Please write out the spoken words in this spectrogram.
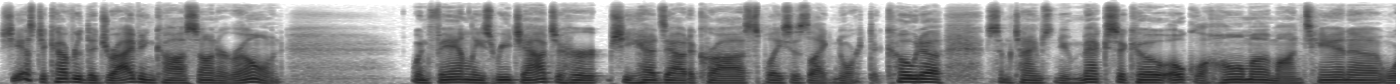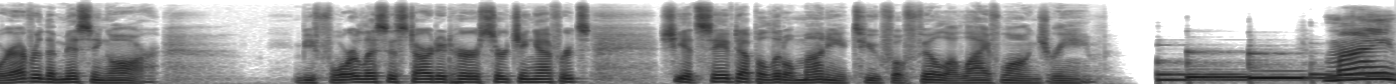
She has to cover the driving costs on her own. When families reach out to her, she heads out across places like North Dakota, sometimes New Mexico, Oklahoma, Montana, wherever the missing are. Before Lissa started her searching efforts, she had saved up a little money to fulfill a lifelong dream. My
